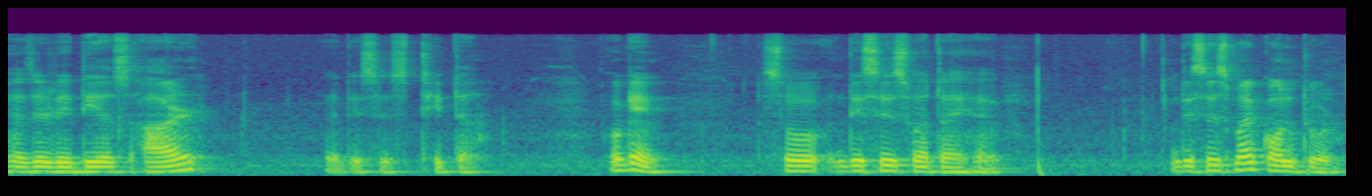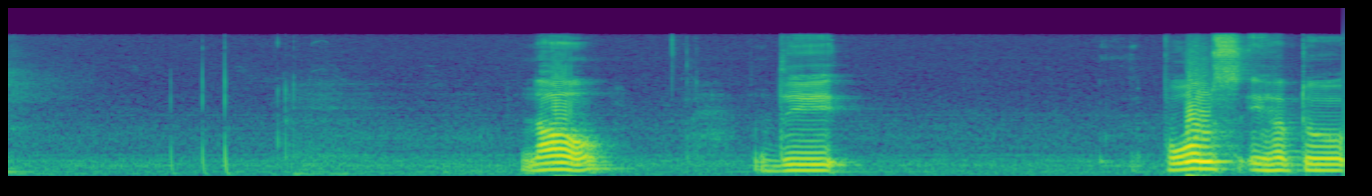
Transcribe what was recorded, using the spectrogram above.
has a radius r this is theta. Okay so this is what I have. This is my contour now the poles you have to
